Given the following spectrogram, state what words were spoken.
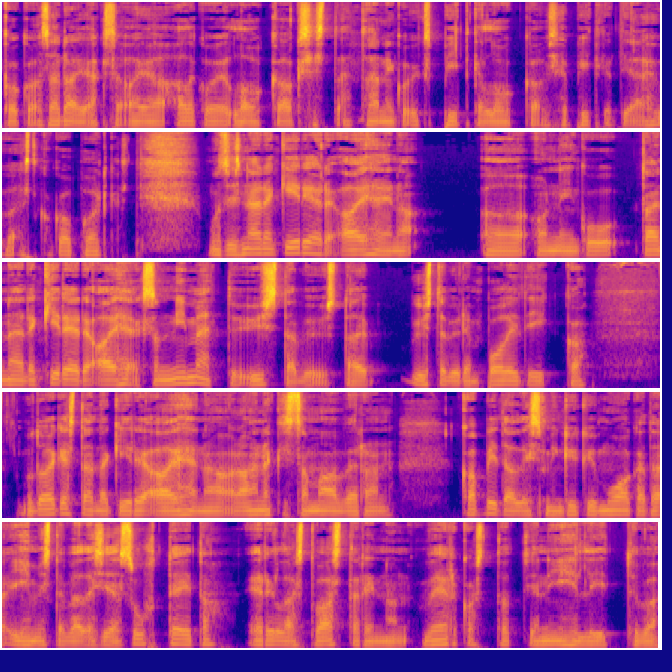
koko sadan jakso ajaa alkoi loukkauksesta. Tämä on niin yksi pitkä loukkaus ja pitkät jää hyvästä koko podcast. Mutta siis näiden kirjeiden aiheena uh, on niin kuin, tai näiden kirjeiden aiheeksi on nimetty ystävyys tai ystävyyden politiikka. Mutta oikeastaan tämä kirjan aiheena on ainakin saman verran kapitalismin kyky muokata ihmisten välisiä suhteita, erilaiset vastarinnan verkostot ja niihin liittyvä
